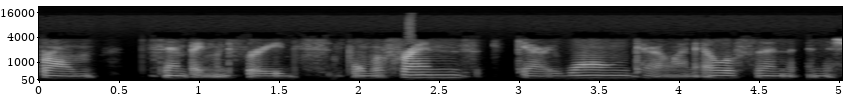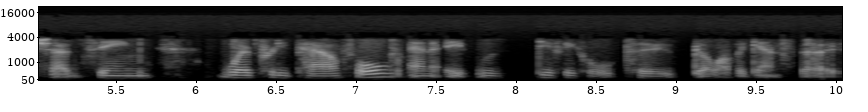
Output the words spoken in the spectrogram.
from Sam Bankman Fried's former friends, Gary Wang, Caroline Ellison, and Nishad Singh, were pretty powerful, and it was difficult to go up against those.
